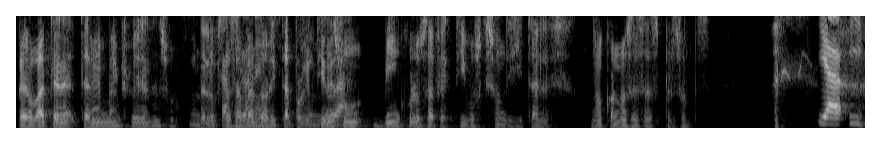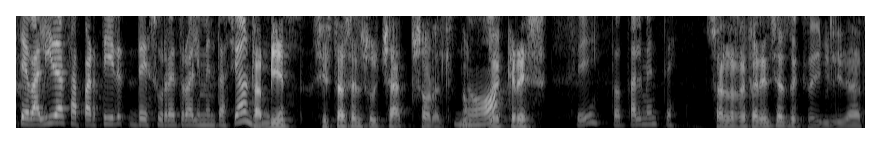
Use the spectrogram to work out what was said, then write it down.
Pero va a tener, también va a influir en eso, de lo que estás hablando ahorita, porque tienes un, vínculos afectivos que son digitales. No conoces a esas personas. Y, a- y te validas a partir de su retroalimentación. También, si estás en su chat, pues órale, ¿no? No. Le crees. Sí, totalmente. O sea, las referencias de credibilidad,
